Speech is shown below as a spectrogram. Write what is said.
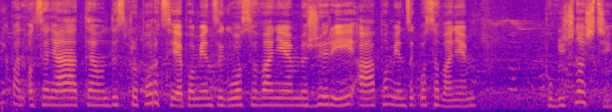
Jak Pan ocenia tę dysproporcję pomiędzy głosowaniem jury, a pomiędzy głosowaniem publiczności?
